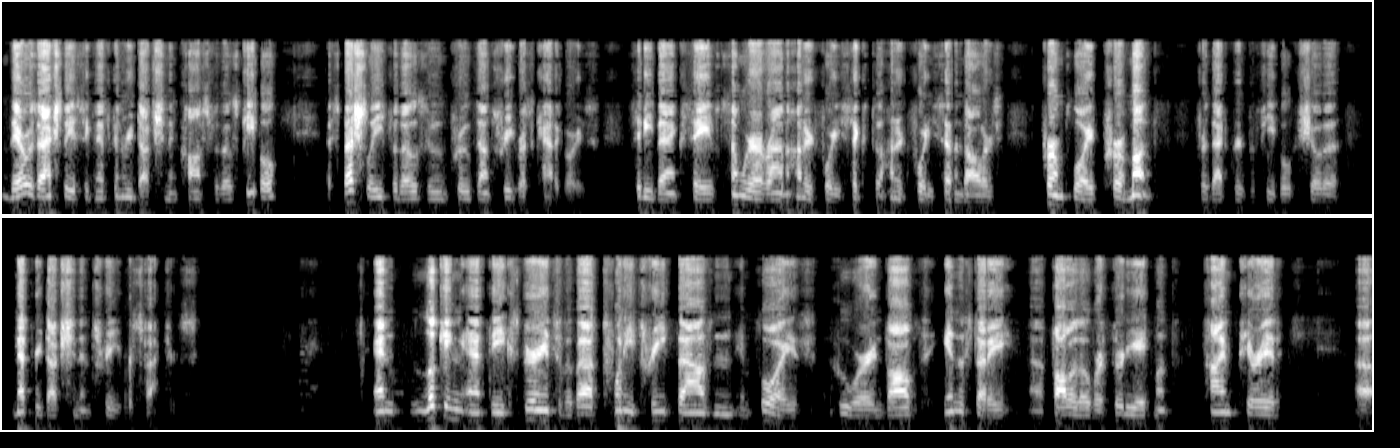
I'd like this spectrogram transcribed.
there was actually a significant reduction in cost for those people, especially for those who improved on three risk categories. Citibank saved somewhere around 146 to $147 per employee per month for that group of people who showed a net reduction in three risk factors. And looking at the experience of about 23,000 employees who were involved in the study, uh, followed over a 38-month time period, uh,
